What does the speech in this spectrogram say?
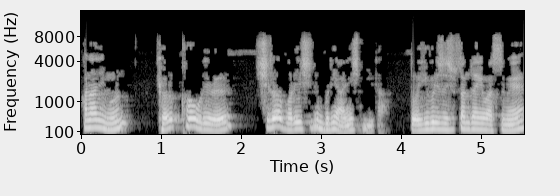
하나님은 결코 우리를 실어버리시는 분이 아니십니다. 또 히브리서 13장의 말씀에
